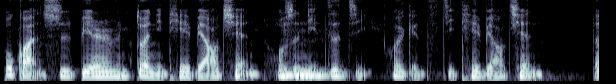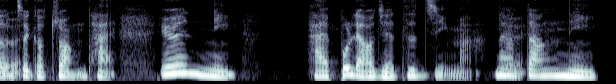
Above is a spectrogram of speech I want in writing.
不管是别人对你贴标签，或是你自己会给自己贴标签的这个状态，因为你还不了解自己嘛。那当你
